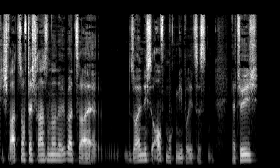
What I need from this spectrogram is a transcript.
die Schwarzen auf der Straße noch eine Überzahl, sollen nicht so aufmucken die Polizisten. Natürlich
